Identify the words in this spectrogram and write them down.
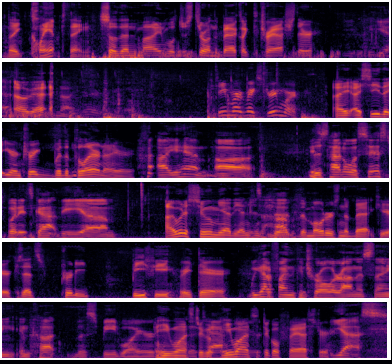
like clamp thing. So then mine will just throw in the back like the trash there. Yeah. Okay. Nice. Teamwork makes dream work. I, I see that you're intrigued with the Polarna here. I am. Uh, it's This- pedal assist, but it's got the um, I would assume, yeah, the engine, the, the motor's in the back here because that's pretty beefy right there. We got to find the controller on this thing and cut the speed wire. He wants to go. He wants it to go faster. Yes.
